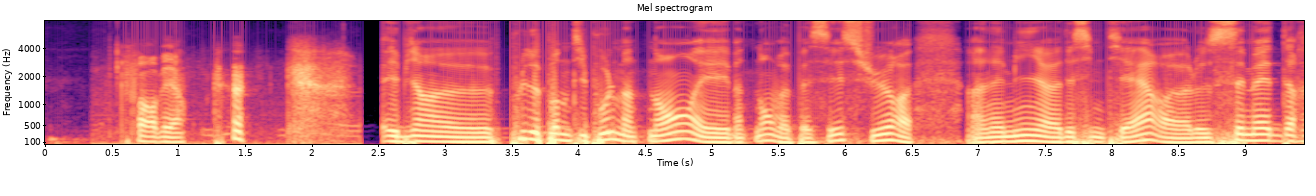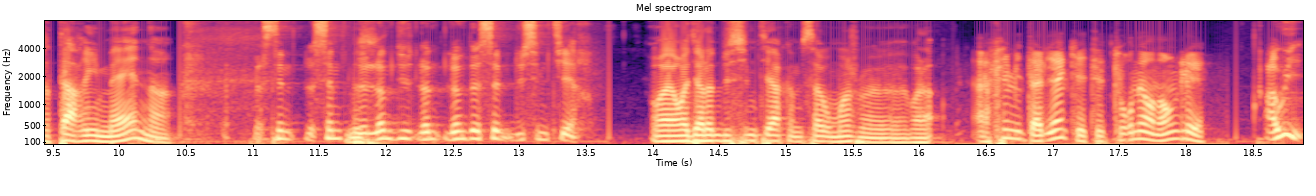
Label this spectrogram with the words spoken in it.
Fort bien. Eh bien, euh, plus de Pontypool maintenant, et maintenant on va passer sur un ami euh, des cimetières, euh, le Cemetery Man. Le cim- le L'homme du, l'homme- l'homme du cimetière. Ouais, on va dire l'homme du cimetière, comme ça au moins je me. Voilà. Un film italien qui a été tourné en anglais. Ah oui,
